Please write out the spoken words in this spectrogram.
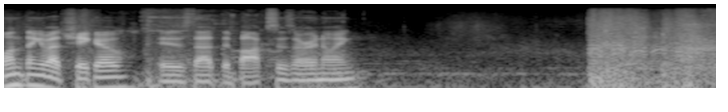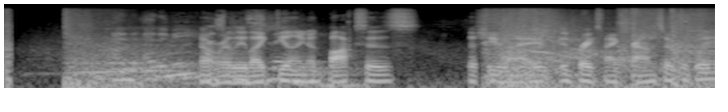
One thing about Shaco is that the boxes are annoying. An Don't really like dealing with boxes, especially when I, it breaks my crown so quickly.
